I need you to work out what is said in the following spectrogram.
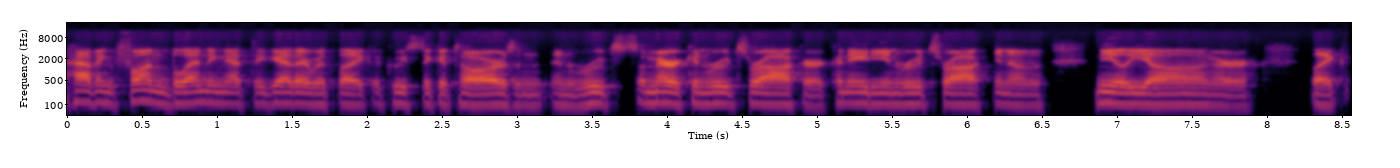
having fun blending that together with like acoustic guitars and, and roots, American roots rock or Canadian roots rock, you know, Neil Young or like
